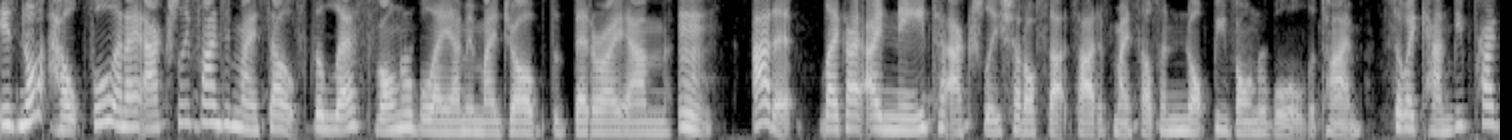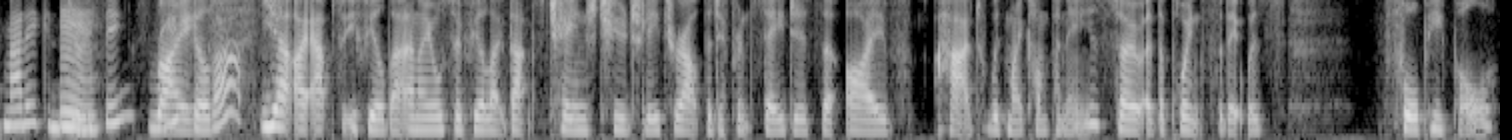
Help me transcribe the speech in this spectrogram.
is not helpful. And I actually find in myself, the less vulnerable I am in my job, the better I am mm. At it. Like, I, I need to actually shut off that side of myself and not be vulnerable all the time so I can be pragmatic and do mm. things. Do you feel that? Yeah, I absolutely feel that. And I also feel like that's changed hugely throughout the different stages that I've had with my companies. So at the points that it was for people,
